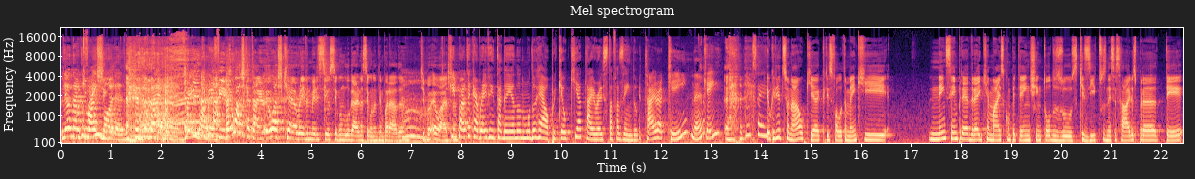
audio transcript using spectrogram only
Leonardo Porque eu vai acho que- embora. Leonardo, vai Eu embora. prefiro, eu acho que a Tyra, eu acho que a Raven merecia o segundo lugar na segunda temporada. tipo, eu O acho. que importa é que a Raven tá ganhando no mundo real, porque o que a Tyra está fazendo? Tyra Kane, né? Quem? Não sei. Eu queria adicionar o que a Cris falou também, que nem sempre é a drag que é mais competente em todos os quesitos necessários pra ter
